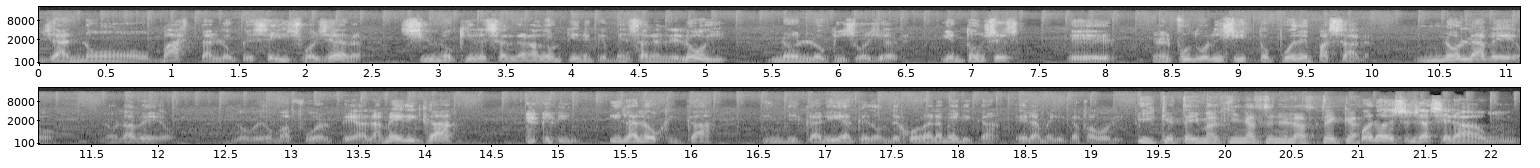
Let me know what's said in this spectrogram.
Ya no basta lo que se hizo ayer. Si uno quiere ser ganador, tiene que pensar en el hoy, no en lo que hizo ayer. Y entonces, eh, en el fútbol, insisto, puede pasar. No la veo, no la veo. Yo veo más fuerte al América y la lógica indicaría que donde juega el América, el América favorito. ¿Y qué te imaginas en el Azteca? Bueno, eso ya será un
